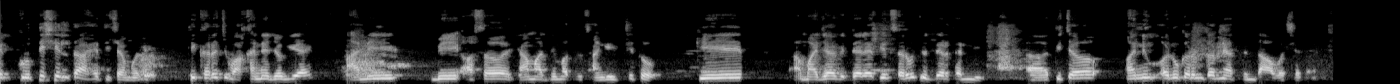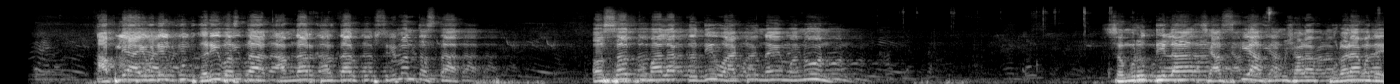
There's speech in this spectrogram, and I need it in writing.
एक कृतिशीलता आहे तिच्यामध्ये. ती खरंच वाखाण्याजोगी आहे. आणि मी असं ह्या माध्यमातून सांगू इच्छितो की माझ्या विद्यालयातील सर्वच विद्यार्थ्यांनी तिचं अनु अनुकरण करणे अत्यंत आवश्यक आहे. आपले आई वडील खूप गरीब असतात आमदार खासदार खूप श्रीमंत असतात. असं तुम्हाला कधी वाटू नये म्हणून समृद्धीला शासकीय आश्रमशाळा पुराळ्यामध्ये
